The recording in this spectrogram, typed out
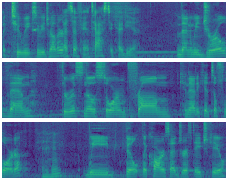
like two weeks of each other. That's a fantastic idea. Then we drove them through a snowstorm from Connecticut to Florida. Mm-hmm. We built the cars at Drift HQ.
